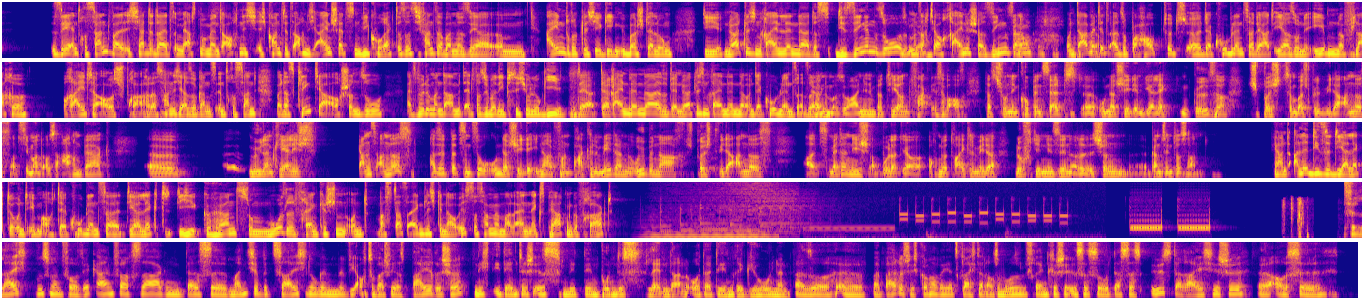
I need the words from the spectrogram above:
sehr interessant, weil ich hatte da jetzt im ersten Moment auch nicht, ich konnte jetzt auch nicht einschätzen, wie korrekt es ist. Ich fand es aber eine sehr ähm, eindrückliche Gegenüberstellung. Die nördlichen Rheinländer, das, die singen so, man ja. sagt ja auch rheinischer Singsang. Genau, und da wird ja. jetzt also behauptet, äh, der Koblenzer, der hat eher so eine ebene, flache, breite Aussprache. Das fand ja. ich also ganz interessant, weil das klingt ja auch schon so, als würde man damit etwas über die Psychologie der, der Rheinländer, also der nördlichen Rheinländer und der Koblenzer sagen. Ja, immer so reininterpretieren. Fakt ist aber auch, dass schon in Koblenz selbst äh, Unterschiede im Dialekt, ein Gülser spricht zum Beispiel wieder anders als jemand aus Arenberg. Äh, Mühlheim-Kerlich ganz anders. Also das sind so Unterschiede innerhalb von ein paar Kilometern. Rübenach spricht wieder anders als Metternich, obwohl das ja auch nur drei Kilometer Luftlinie sind. Also das ist schon äh, ganz interessant. Ja, und alle diese Dialekte und eben auch der Koblenzer Dialekt, die gehören zum Moselfränkischen. Und was das eigentlich genau ist, das haben wir mal einen Experten gefragt. Vielleicht muss man vorweg einfach sagen, dass äh, manche Bezeichnungen, wie auch zum Beispiel das Bayerische, nicht identisch ist mit den Bundesländern oder den Regionen. Also äh, beim Bayerisch, ich komme aber jetzt gleich dann aus dem Moselfränkische, ist es so, dass das Österreichische äh, aus äh,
